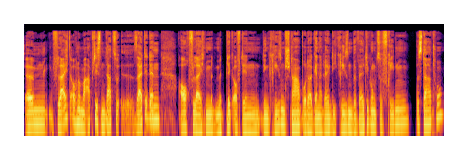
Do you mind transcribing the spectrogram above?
Ähm, vielleicht auch nochmal abschließend dazu: Seid ihr denn auch vielleicht mit mit Blick auf den den Krisenstab oder generell die Krisenbewältigung zufrieden bis dato?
